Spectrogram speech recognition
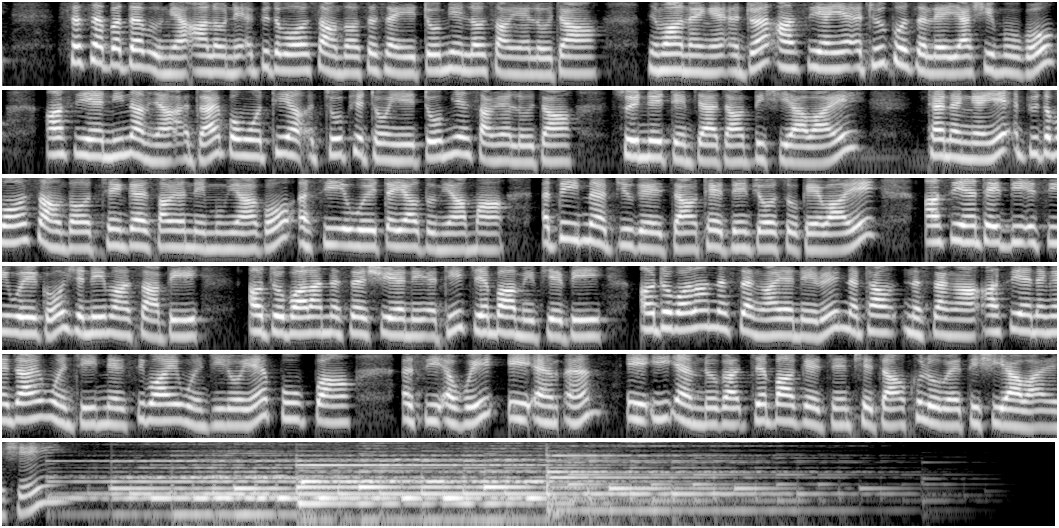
ဆက်ဆက်ပတ်သက်မှုများအားလုံးနဲ့အပြုသဘောဆောင်သောဆက်ဆံရေးတိုးမြင့်လှုပ်ဆောင်ရန်လိုကြောင်းမြန်မာနိုင်ငံအတွက်အာဆီယံရဲ့အထူးကိုယ်စားလှယ်ရရှိမှုကိုအာဆီယံနီးနာများအတိုင်းပုံမထိအောင်အကျိုးဖြစ်ထွန်းရေးတိုးမြင့်ဆောင်ရွက်လိုကြောင်းဆွေးနွေးတင်ပြကြောင်းသိရှိရပါတယ်။ထိုင်းနိုင်ငံရဲ့အပြုသဘောဆောင်သောချင်းကပ်ဆောင်ရွက်နေမှုများကိုအစည်းအဝေးတက်ရောက်သူများမှအတိအမှတ်ပြုခဲ့ကြောင်းထည့်သွင်းပြောဆိုခဲ့ပါတယ်။အာဆီယံထိပ်သီးအစည်းအဝေးကိုယနေ့မှစပြီး အော်တိုဘာလ28ရက်နေ့အထိကျင်းပမည်ဖြစ်ပြီးအော်တိုဘာလ25ရက်နေ့တွင်2025အာဆီယံနိုင်ငံသားဝင်ကြီးနှင့်စီးပွားရေးဝင်ကြီးတို့ရဲ့ပူးပေါင်းအစည်းအဝေး AMM AEM တို့ကကျင်းပခဲ့ခြင်းဖြစ်ကြောင်းအခုလိုပဲသိရှိရပါတယ်ရှင်။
